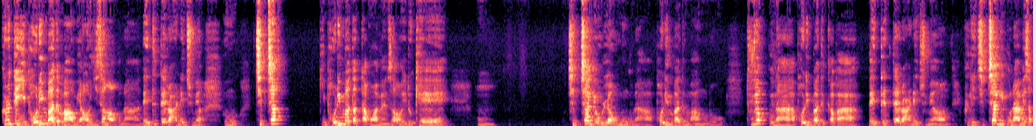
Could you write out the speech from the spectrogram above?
그럴 때 이 버림받은 마음이 아, 이상하구나. 내 뜻대로 안 해주면 어, 집착이 버림받았다고 하면서 이렇게 어, 집착이 올라오는구나. 버림받은 마음으로. 두렵구나. 버림받을까봐. 내 뜻대로 안 해주면 그게 집착이구나 하면서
